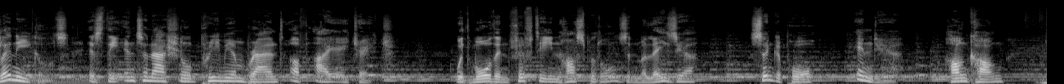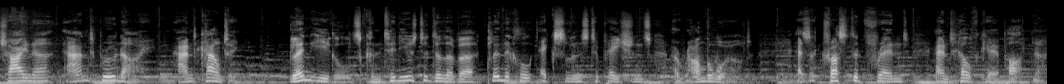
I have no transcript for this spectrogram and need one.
Gleneagles is the international premium brand of IHH, with more than 15 hospitals in Malaysia, Singapore, India, Hong Kong, China and Brunei and counting. Gleneagles continues to deliver clinical excellence to patients around the world as a trusted friend and healthcare partner.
